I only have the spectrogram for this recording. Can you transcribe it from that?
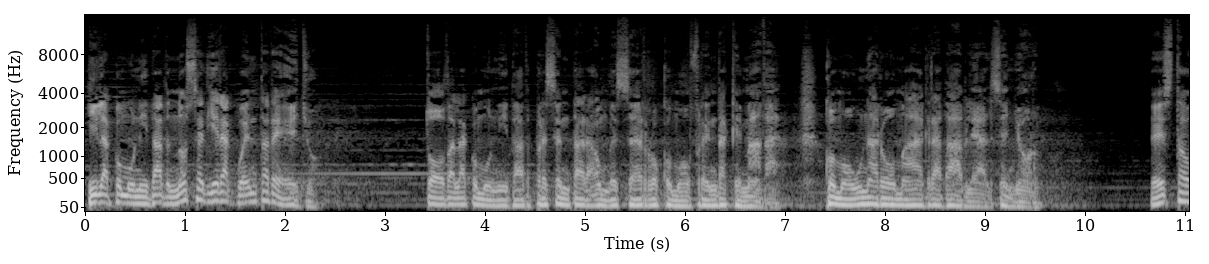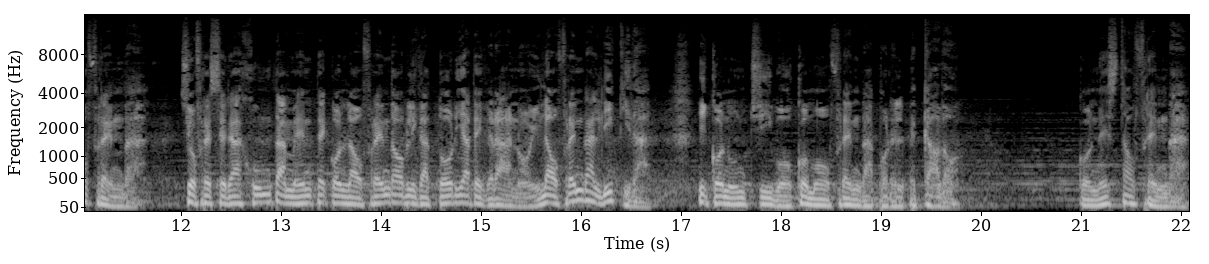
y la comunidad no se diera cuenta de ello, toda la comunidad presentará un becerro como ofrenda quemada, como un aroma agradable al Señor. Esta ofrenda se ofrecerá juntamente con la ofrenda obligatoria de grano y la ofrenda líquida, y con un chivo como ofrenda por el pecado. Con esta ofrenda,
